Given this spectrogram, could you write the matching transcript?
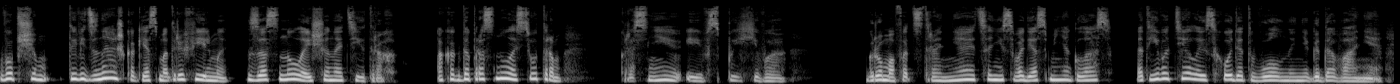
В общем, ты ведь знаешь, как я смотрю фильмы. Заснула еще на титрах. А когда проснулась утром, краснею и вспыхиваю. Громов отстраняется, не сводя с меня глаз. От его тела исходят волны негодования —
